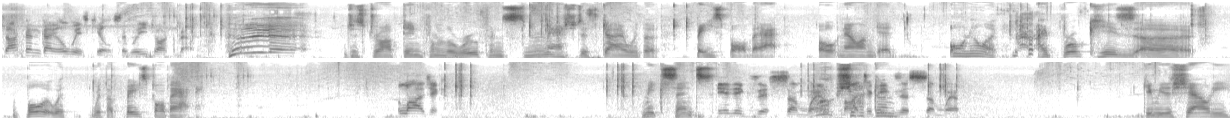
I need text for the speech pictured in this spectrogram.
Shotgun guy always kills. Like, what are you talking about? Just dropped in from the roof and smashed this guy with a baseball bat. Oh, now I'm dead. Oh no, I, I broke his uh, bullet with, with a baseball bat. Logic. Makes sense. It exists somewhere. Logic shotgun. exists somewhere. Give me the shouty.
